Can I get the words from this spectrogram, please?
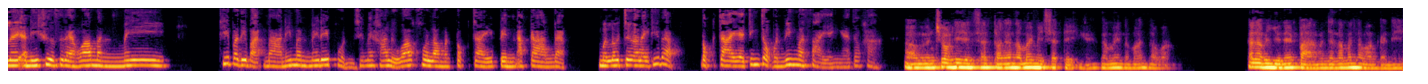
เลยอันนี้คือแสดงว่ามันไม่ที่ปฏิบัติมานี่มันไม่ได้ผลใช่ไหมคะ หรือว่าคนเรามันตกใจเป็นอาการแบบ เหมือนเราเจออะไรที่แบบตกใจอะจิ้งจกมันวิ่งมาใส่อย่างเงี้ยเจ้าค่ะอ่ามันช่วงที่ตอนนั้นเราไม่มีสติไงเราไม่ระมัดระวังถ้าเราไปอยู่ในป่ามันจะระมัดระวังกันนี้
